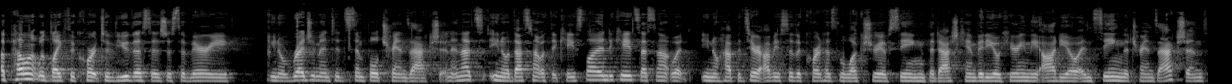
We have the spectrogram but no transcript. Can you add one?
appellant would like the court to view this as just a very you know regimented simple transaction. And that's you know that's not what the case law indicates. That's not what you know happens here. Obviously the court has the luxury of seeing the dash cam video hearing the audio and seeing the transactions.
